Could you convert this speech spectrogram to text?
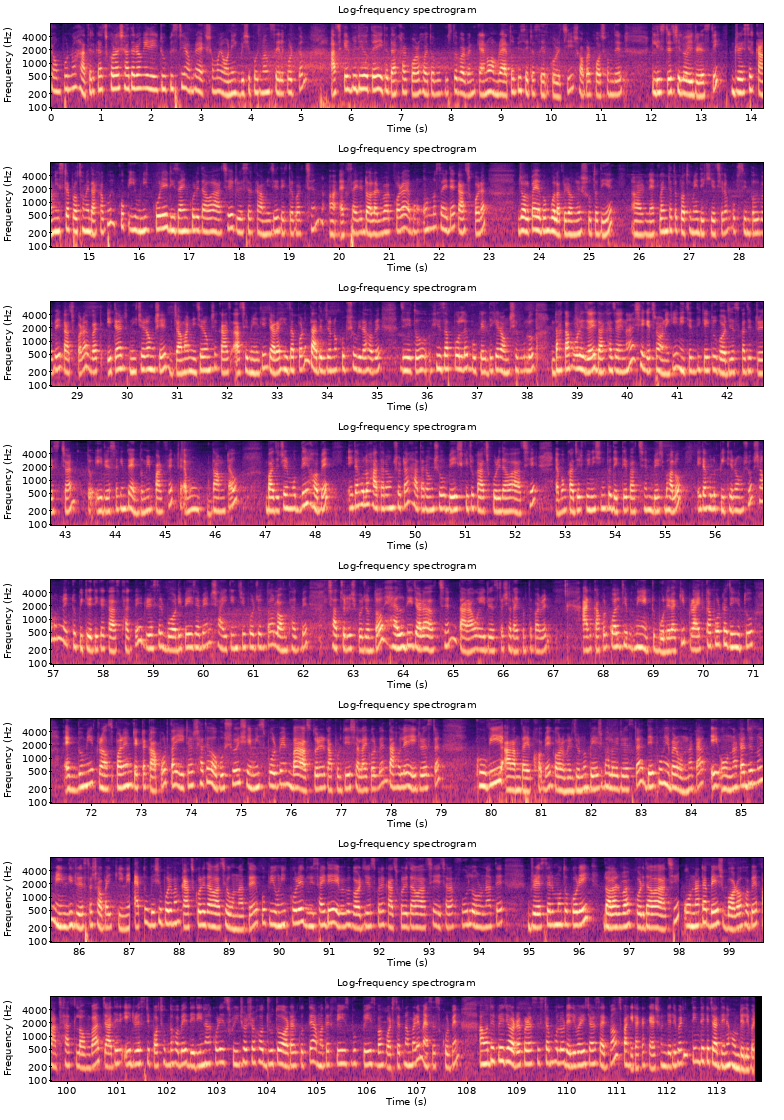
সম্পূর্ণ হাতের কাজ করা সাদা রঙের এই টু পিসটি আমরা একসময় অনেক বেশি পরিমাণ সেল করতাম। আজকের ভিডিওতে এটা দেখার পর হয়তো বুঝতে পারবেন কেন আমরা এত পিস এটা সেল করেছি। সবার পছন্দের লিস্টে ছিল এই ড্রেসটি ড্রেসের কামিজটা প্রথমে দেখাবো। খুব ইউনিক করে ডিজাইন করে দেওয়া আছে ড্রেসের কামিজে, দেখতে পাচ্ছেন। এক সাইডে ডলার ওয়ার্ক করা এবং অন্য সাইডে কাজ করা। জলপাই এবং গোলাপি রঙের সুতো দিয়ে। আর নেকলাইনটা তো প্রথমেই দেখিয়েছিলাম, খুব সিম্পলভাবেই কাজ করা বাট এটার নিচের অংশে, জামার নিচের অংশে কাজ আছে মেইনলি যারা হিজাব পরেন তাদের জন্য খুব সুবিধা হবে, যেহেতু হিজাব পরলে বুকের দিকের অংশগুলো ঢাকা পড়ে যায়, দেখা যায় না, সেক্ষেত্রে অনেকেই নিচের দিকে একটু গর্জিয়াস কাজের ড্রেস চান। তো এই ড্রেসটা কিন্তু একদমই পারফেক্ট এবং দামটাও বাজেটের মধ্যেই হবে। এটা হলো হাতার অংশটা। হাতার অংশেও বেশ কিছু কাজ করে দেওয়া আছে এবং কাজের ফিনিশিং তো দেখতে পাচ্ছেন বেশ ভালো। এটা হলো পিঠের অংশ। সামান্য একটু পিঠের দিকে কাজ থাকবে। ড্রেসের বডি পেয়ে যাবেন ষাট ইঞ্চি পর্যন্ত লং থাকবে সাতচল্লিশ পর্যন্ত। হেলদি যারা আছেন, তারাও এই ড্রেসটা সেলাই করতে পারবেন। আর কাপড় কোয়ালিটি নিয়ে একটু বলে রাখি। ব্রাইট কাপড়টা যেহেতু একদমই ট্রান্সপারেন্ট একটা কাপড়, তাই এটার সাথে অবশ্যই সেমিস পরবেন বা আস্তরের কাপড় দিয়ে সেলাই করবেন, তাহলে এই ড্রেসটা খুবই আরামদায়ক হবে। গরমের জন্য বেশ ভালো এই ড্রেসটা। দেখুন এবার ওড়নাটা। এই ওড়নাটার জন্যই মেইনলি ড্রেসটা সবাই কিনে এত বেশি পরিমাণ কাজ করে দেওয়া আছে ওড়নাতে। খুব ইউনিক করে দুই সাইডে এভাবে গর্জিয়াস করে কাজ করে দেওয়া আছে। এছাড়া ফুল ওড়নাতে ড্রেসের মতো করেই ডলার ওয়ার্ক করে দেওয়া আছে। ওড়নাটা বেশ বড় হবে, পাঁচ হাত লম্বা। যাদের এই ড্রেসটি পছন্দ হবে, দেরি না করে স্ক্রিনশট সহ দ্রুত অর্ডার করতে আমাদের ফেসবুক পেজ বা হোয়াটসঅ্যাপ নাম্বারে মেসেজ করবেন। আমাদের পেজে অর্ডার করার সিস্টেম হলো ডেলিভারি চার্জ অ্যাডভান্স বাকি টাকা ক্যাশ অন ডেলিভারি তিন থেকে চার দিনে হোম ডেলিভারি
